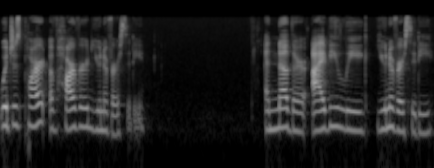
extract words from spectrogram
which is part of Harvard University, another Ivy League university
